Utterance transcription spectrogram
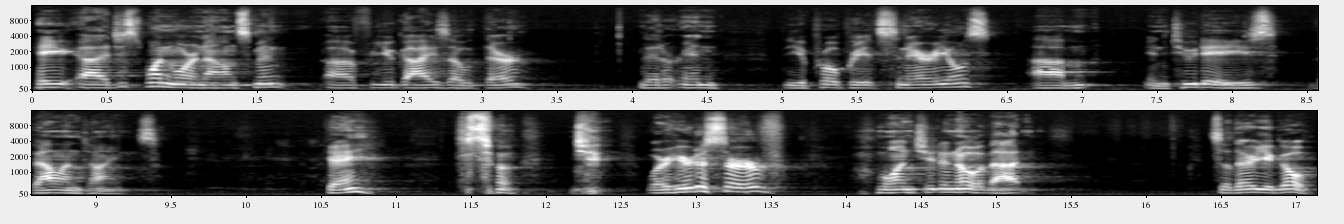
Hey, uh, just one more announcement uh, for you guys out there that are in the appropriate scenarios. Um, in two days, Valentine's. Okay? So we're here to serve. Want you to know that. So there you go.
